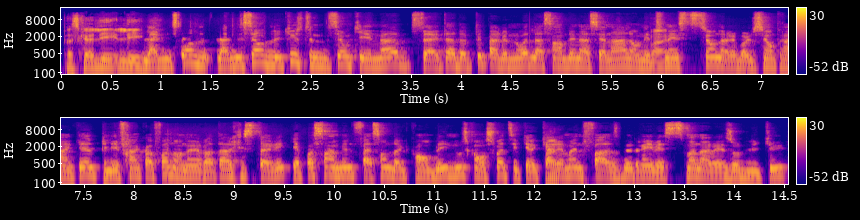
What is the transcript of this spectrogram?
Parce que les, les... La mission, la mission de l'UQ, c'est une mission qui est noble. Ça a été adopté par une loi de l'Assemblée nationale. On est une institution de la Révolution tranquille. Puis les francophones, on a un retard historique. Il n'y a pas 100 000 façons de le combler. Nous, ce qu'on souhaite, c'est qu'il y ait carrément une phase 2 de réinvestissement dans le réseau de l'UQ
